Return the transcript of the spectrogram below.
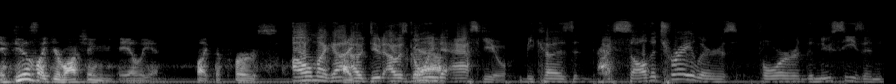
it feels like you're watching Alien, like the first. oh my god, like- oh, dude! I was going yeah. to ask you because I saw the trailers for the new season,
